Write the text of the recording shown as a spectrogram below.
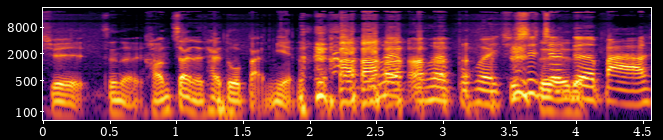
觉得真的好像占了太多版面了。不会不会不会，其实这个把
